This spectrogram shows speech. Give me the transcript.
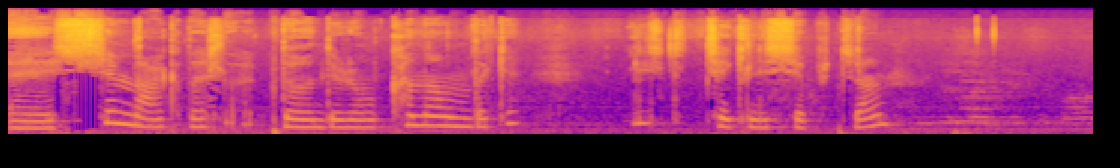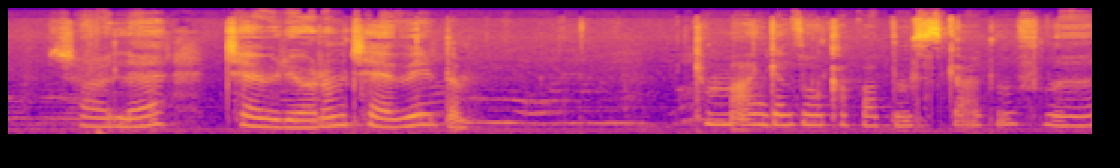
Ee, şimdi arkadaşlar döndürüyorum kanalımdaki ilk çekiliş yapacağım. Şöyle çeviriyorum, çevirdim. Şimdi ben gözümü kapattım, siz gördünüz mü?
